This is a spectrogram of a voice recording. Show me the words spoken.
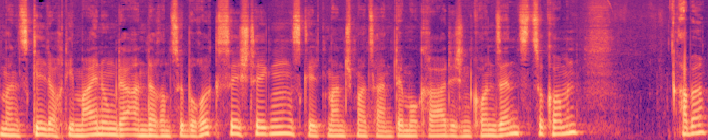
Und es gilt auch die Meinung der anderen zu berücksichtigen. Es gilt manchmal zu einem demokratischen Konsens zu kommen. Aber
